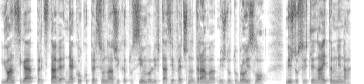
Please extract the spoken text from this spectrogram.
Йоанн сега представя няколко персонажи като символи в тази вечна драма между добро и зло, между светлина и тъмнина,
